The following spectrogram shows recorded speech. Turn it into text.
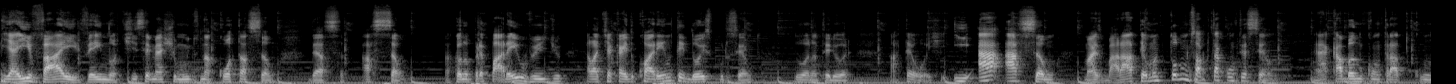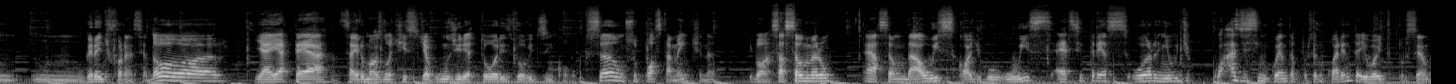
E aí vai, vem notícia e mexe muito na cotação dessa ação. Quando eu preparei o vídeo, ela tinha caído 42% do ano anterior até hoje. E a ação mais barata é uma que todo mundo sabe o que está acontecendo. É, acabando o contrato com um grande fornecedor, e aí até saíram umas notícias de alguns diretores envolvidos em corrupção, supostamente, né? E bom, essa ação número 1 um é a ação da WIS, código WIS S3, o earning de quase 50%, 48%,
